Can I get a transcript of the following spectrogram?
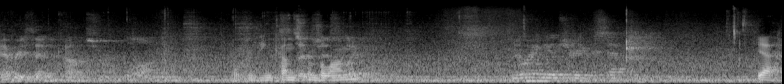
Everything comes from belonging. Everything comes Such from belonging. like, Knowing that you're accepted Yeah.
